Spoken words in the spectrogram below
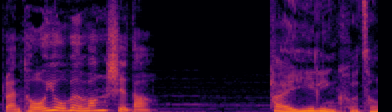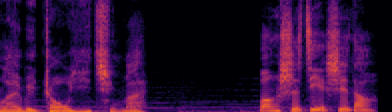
转头又问汪氏道：“太医令可曾来为昭仪请脉？”汪氏解释道：“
